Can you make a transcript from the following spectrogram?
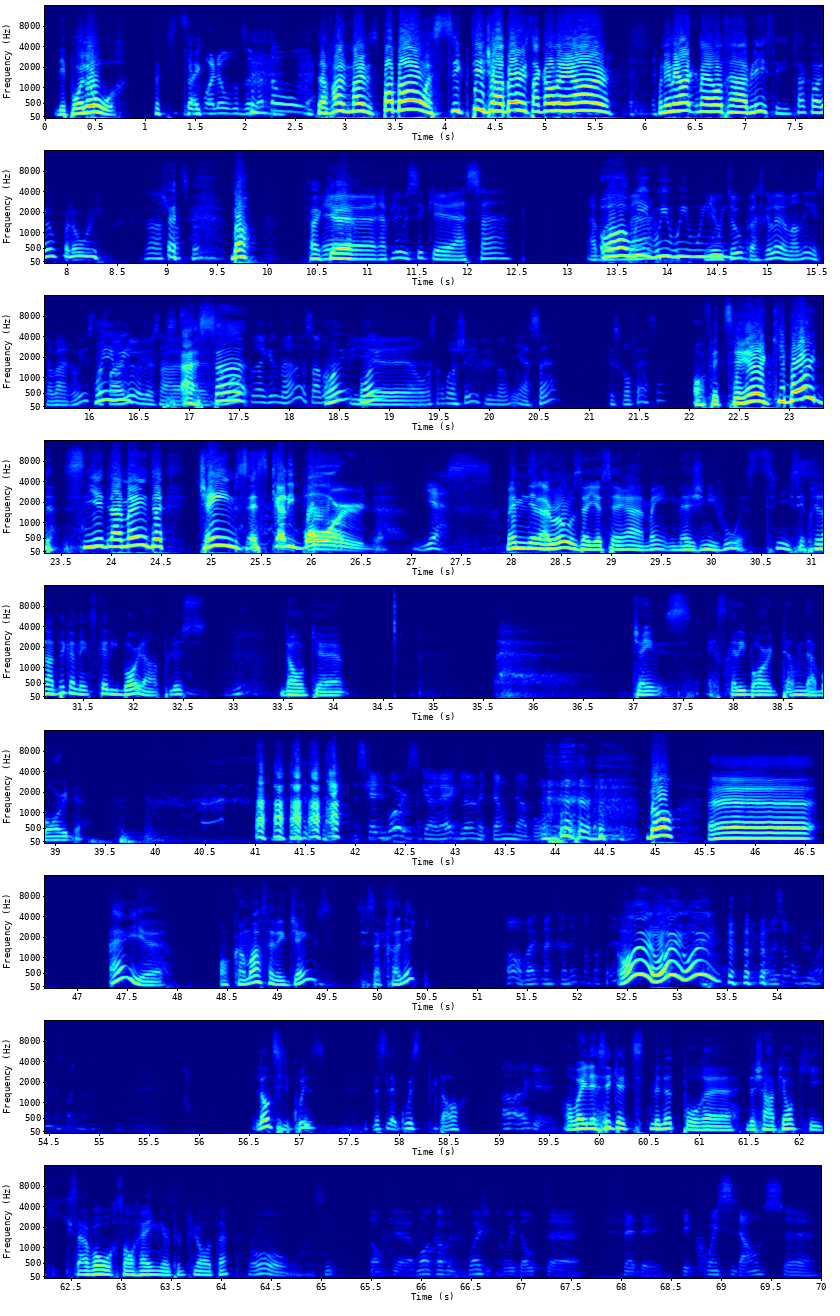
Les poids lourds. C'est C'est pas lourd du retour. les affaires de même, c'est pas bon. Si écoutez Jobber, c'est encore meilleur. On est meilleur que Maro Tremblay. C'est il est encore là ou pas lourd, lui? Non, je pense pas. Bon. Fait que. Euh, rappelez aussi qu'à 100 oh abonnements oui, oui, oui, oui. oui. YouTube, parce que là, à un moment donné, ça va arriver, cette Oui, affaire-là. oui. là, ça, À ça 100 monte tranquillement, ça monte, Oui, puis oui. euh, on va se rapprocher, puis à un moment donné, à 100, qu'est-ce qu'on fait à 100? On fait tirer un keyboard signé de la main de James Excalibur. Yes! Même Nila Rose, elle y a serré la main. Imaginez-vous, il s'est présenté comme Excalibur en plus. Donc, euh, James Excalibur Terminaboard. Excalibur, c'est correct, là, mais Terminal Board. Bon, euh, hey, euh, on commence avec James. C'est sa chronique. Oh, on va avec ma chronique en partant? Ouais, ouais, ouais. Regardez ça pour plus loin, mais c'est pas grave. L'autre, c'est le quiz. Laisse le quiz plus tard. Ah, ok. On va y laisser quelques petites minutes pour euh, le champion qui, qui savoure son règne un peu plus longtemps. Oh, merci. Donc, euh, moi, encore une fois, j'ai trouvé d'autres euh, faits, des, des coïncidences. euh,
